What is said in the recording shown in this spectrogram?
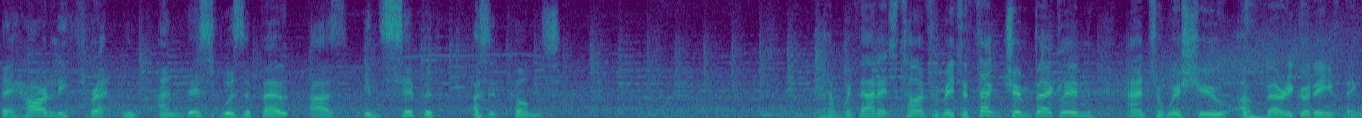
They hardly threatened, and this was about as insipid as it comes. And with that, it's time for me to thank Jim Beglin and to wish you a very good evening.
